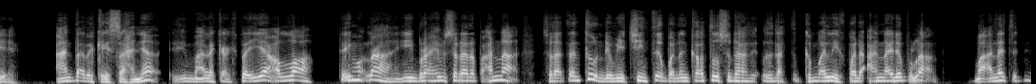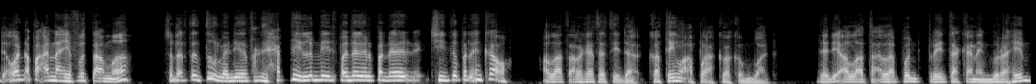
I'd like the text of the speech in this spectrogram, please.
Okay. Antara kisahnya, malaikat kata, Ya Allah, tengoklah Ibrahim sudah dapat anak. Sudah tentu dia punya cinta pada engkau tu sudah, sudah kembali kepada anak dia pula. Maknanya, orang dapat anak yang pertama, sudah tentulah dia happy lebih daripada, daripada cinta pada engkau. Allah Ta'ala kata, tidak. Kau tengok apa aku akan buat. Jadi Allah Ta'ala pun perintahkan Ibrahim,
